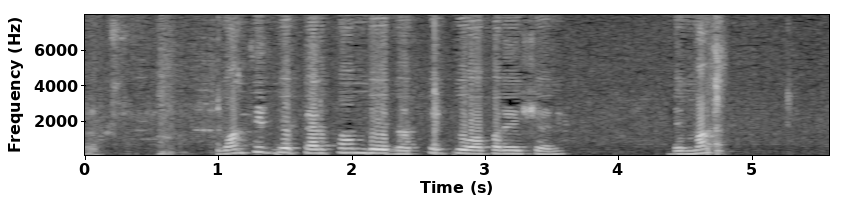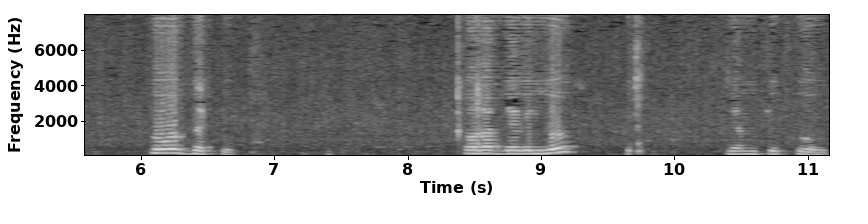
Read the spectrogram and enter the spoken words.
Okay. Once if they perform their respective operation, they must close the queue so that they will use MQ close.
